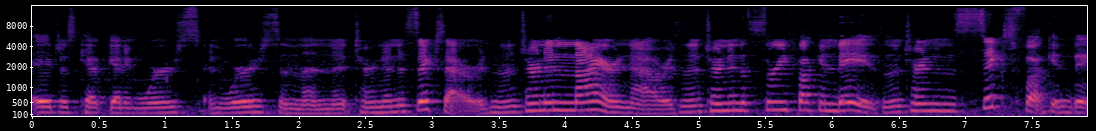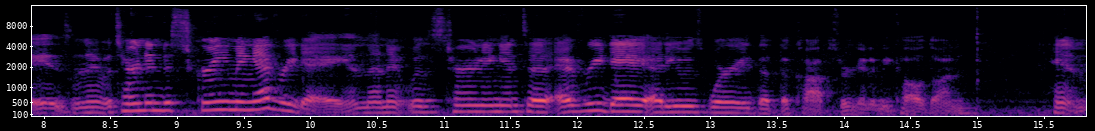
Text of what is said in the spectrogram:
it just kept getting worse and worse, and then it turned into six hours, and it turned into nine hours, and it turned into three fucking days, and it turned into six fucking days, and it was turned into screaming every day, and then it was turning into every day Eddie was worried that the cops were going to be called on him,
